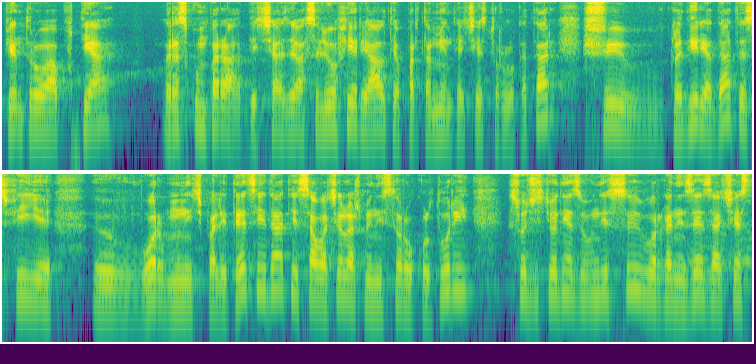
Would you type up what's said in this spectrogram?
pentru a putea răscumpăra, deci a, a să le ofere alte apartamente acestor locatari și clădirea dată să fie uh, ori municipalității date sau același Ministerul Culturii să o gestioneze unde să organizeze acest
